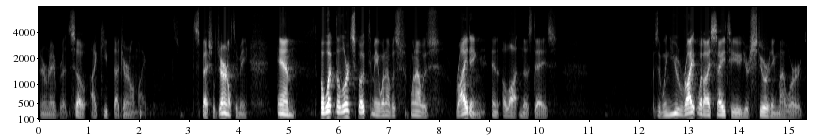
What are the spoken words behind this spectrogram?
in our neighborhood. So I keep that journal. I'm like special journal to me, and but what the Lord spoke to me when I was when I was writing a lot in those days was that when you write what I say to you, you're stewarding my words.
